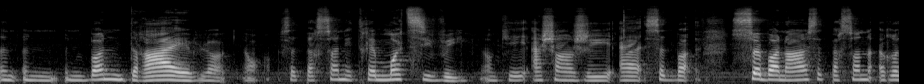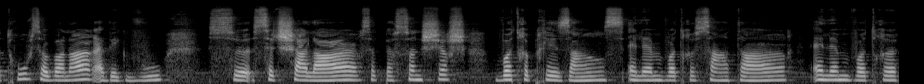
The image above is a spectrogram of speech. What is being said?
une, bonne drive. Là. Cette personne est très motivée ok, à changer, à cette ce bonheur. Cette personne retrouve ce bonheur avec vous, cette chaleur. Cette personne cherche votre présence. Elle aime votre senteur. Elle aime votre,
